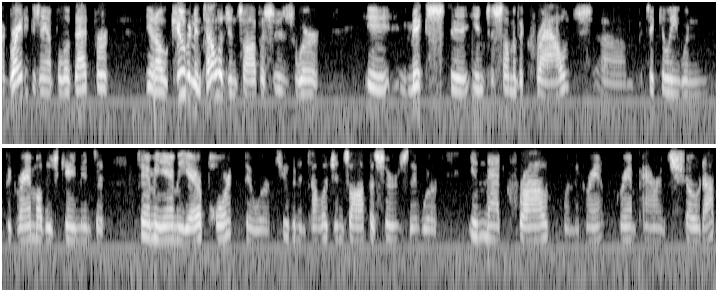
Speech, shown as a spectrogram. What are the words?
a great example of that for you know Cuban intelligence officers were mixed uh, into some of the crowds, um, particularly when the grandmothers came into Tamiami Airport. There were Cuban intelligence officers that were in that crowd when the grand- grandparents showed up.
